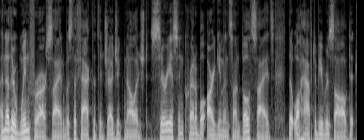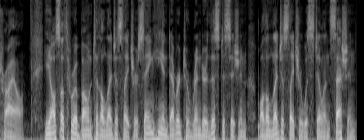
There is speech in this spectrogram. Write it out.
Another win for our side was the fact that the judge acknowledged serious and credible arguments on both sides that will have to be resolved at trial. He also threw a bone to the legislature, saying he endeavored to render this decision while the legislature was still in session,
